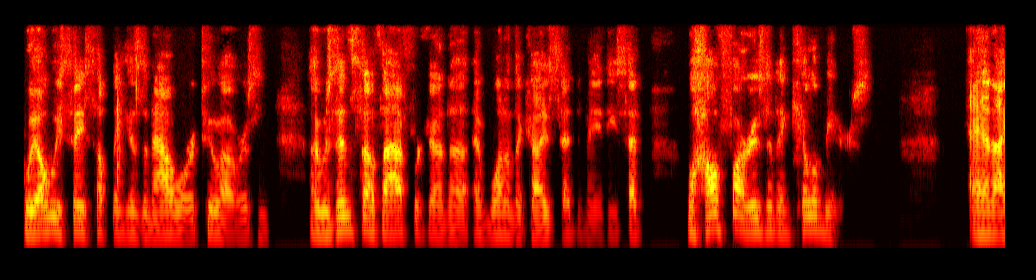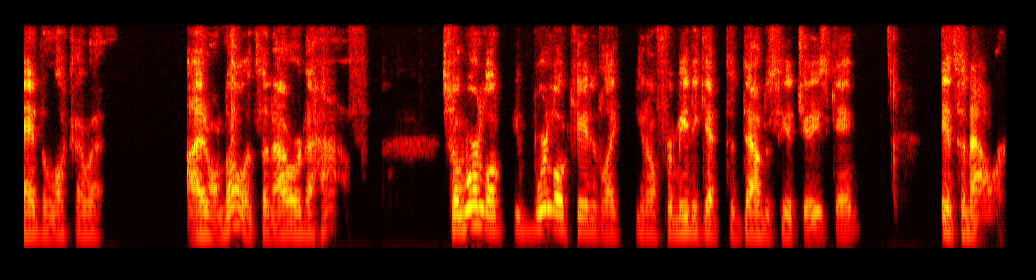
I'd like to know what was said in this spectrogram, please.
we always say something is an hour or two hours. And I was in South Africa and, uh, and one of the guys said to me, and he said, Well, how far is it in kilometers? And I had to look, I went, I don't know. It's an hour and a half. So we're lo- we're located like, you know, for me to get to, down to see a Jays game, it's an hour.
